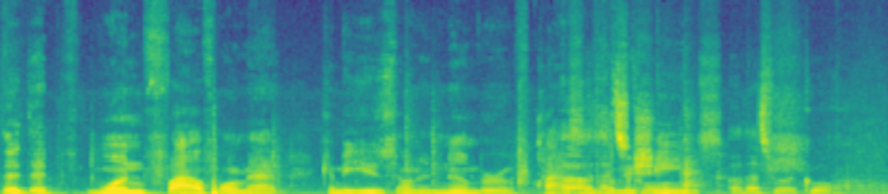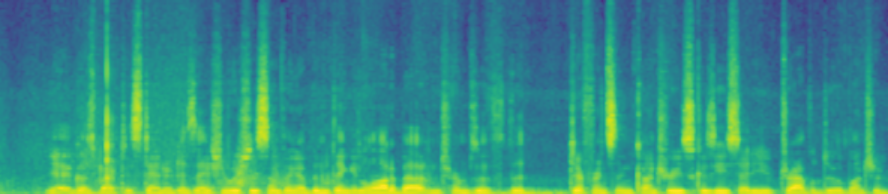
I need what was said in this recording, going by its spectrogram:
that, that one file format can be used on a number of classes of machines. Oh, that's really cool. Yeah, it goes back to standardization, which is something I've been thinking a lot about in terms of the difference in countries. Because you said you've traveled to a bunch of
